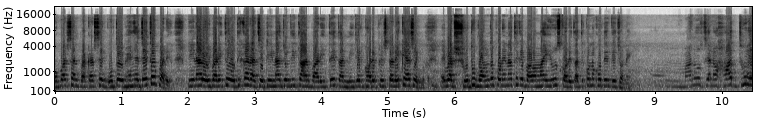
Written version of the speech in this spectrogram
মোবাইলস অ্যান্ড প্যাকার্সের গুঁতোয় ভেঙে যেতেও পারে। টিনার ওই বাড়িতে অধিকার আছে। টিনা যদি তার বাড়িতে তার নিজের ঘরে ফ্রিজটা রেখে আসে, এবার শুধু বন্ধ পড়ে না থেকে বাবা মা ইউজ করে, তাতে কোনো ক্ষতির কিছু নেই। মানুষ যেন হাত ধরে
